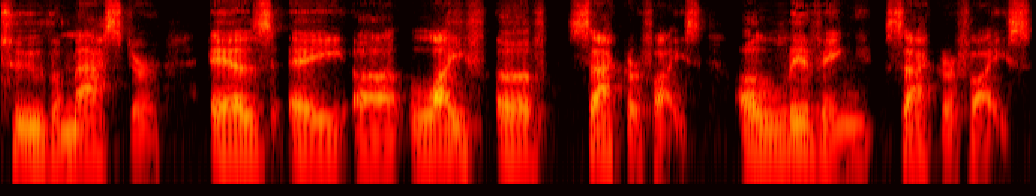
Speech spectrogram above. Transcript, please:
to the Master, as a uh, life of sacrifice, a living sacrifice.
